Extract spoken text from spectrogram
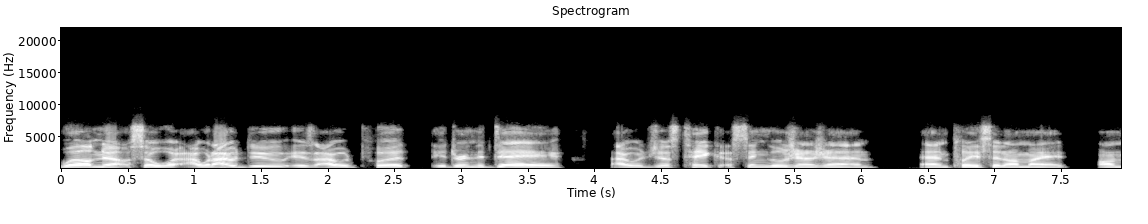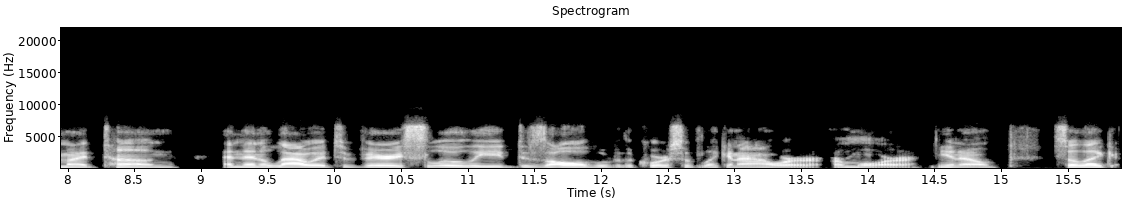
Well, no. So what I, what I would do is I would put it during the day. I would just take a single gingin and place it on my on my tongue, and then allow it to very slowly dissolve over the course of like an hour or more. You know, so like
